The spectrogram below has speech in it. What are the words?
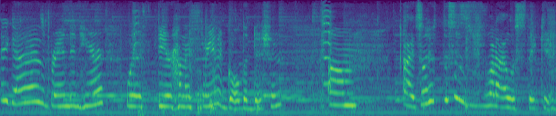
Hey guys, Brandon here with Deer Hunter 3, the Gold Edition. Um, alright, so this is what I was thinking.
